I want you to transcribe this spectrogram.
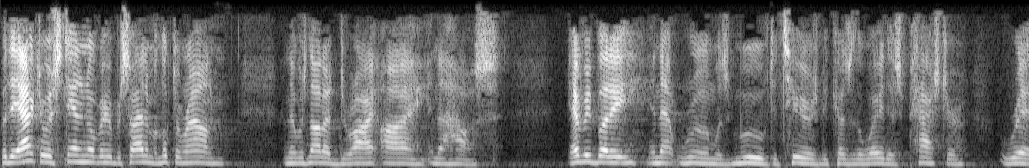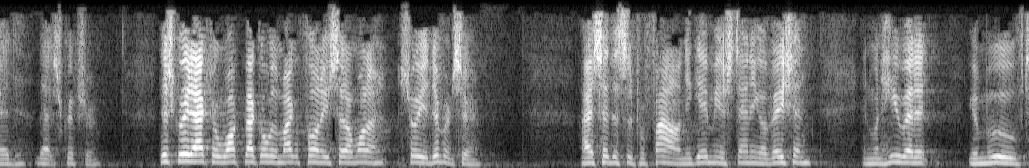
But the actor was standing over here beside him and looked around, and there was not a dry eye in the house. Everybody in that room was moved to tears because of the way this pastor read that scripture. This great actor walked back over the microphone and he said, I want to show you a difference here. I said, This is profound. He gave me a standing ovation, and when he read it, you're moved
